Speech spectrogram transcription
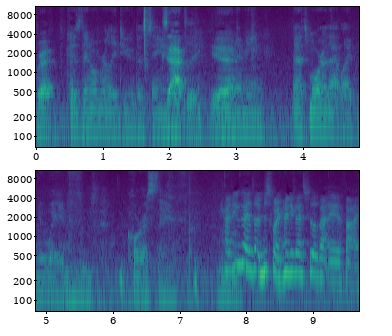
Right. because they don't really do the same. Exactly. You know Yeah. what I mean? That's more of that like new wave chorus thing. How do you guys? I'm just wondering. How do you guys feel about AFI?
